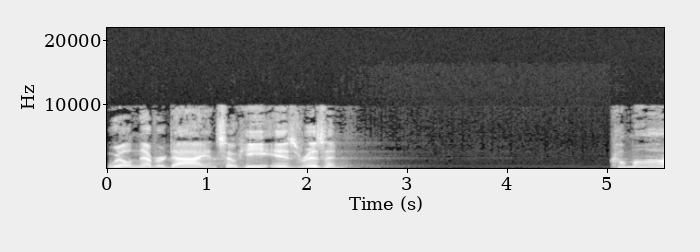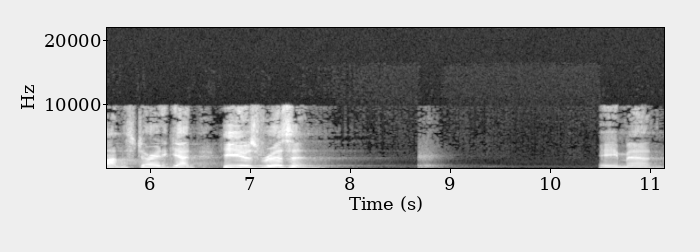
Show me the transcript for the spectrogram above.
will never die. And so he is risen. Come on, let's try it again. He is risen. Amen.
